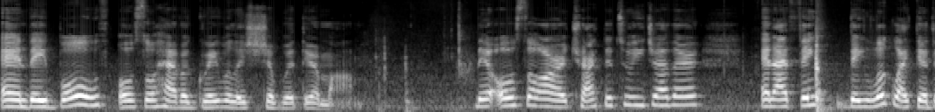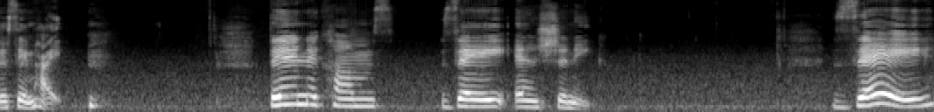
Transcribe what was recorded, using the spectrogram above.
And they both also have a great relationship with their mom. They also are attracted to each other, and I think they look like they're the same height. Then it comes Zay and Shanique. Zay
